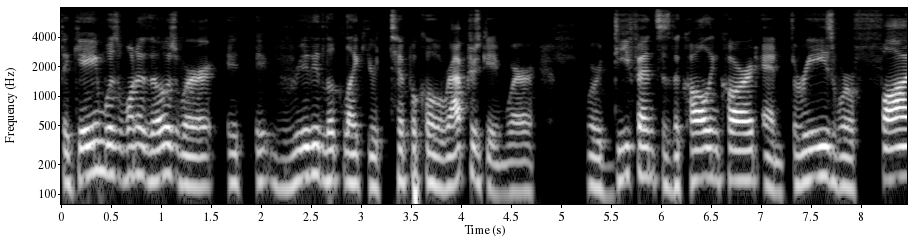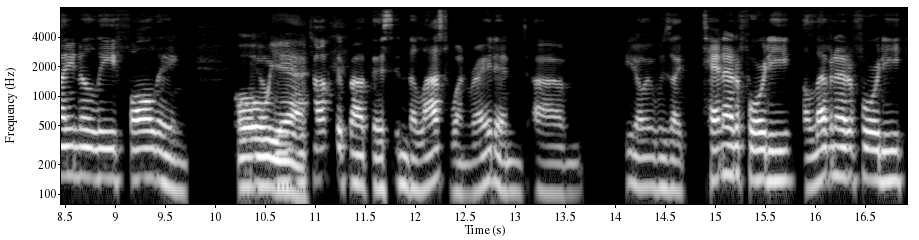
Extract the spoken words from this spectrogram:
the game was one of those where it, it really looked like your typical Raptors game where where defense is the calling card and threes were finally falling. Oh you know, yeah, we, we, talked about this in the last one, right? And um, you know, it was like 10 out of 40, 11 out of 40,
